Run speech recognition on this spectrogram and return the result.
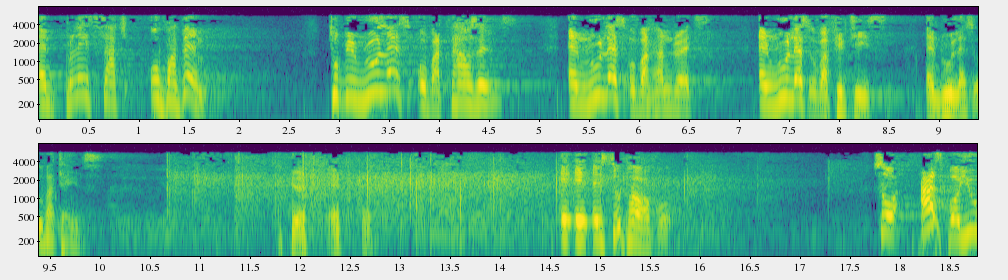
and place such over them to be rulers over thousands, and rulers over hundreds, and rulers over fifties, and rulers over tens. it, it, it's too powerful. So, as for you,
